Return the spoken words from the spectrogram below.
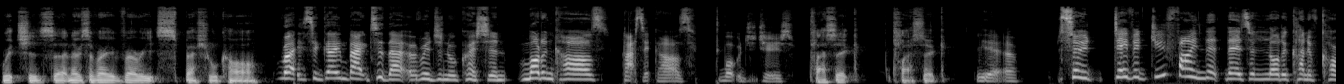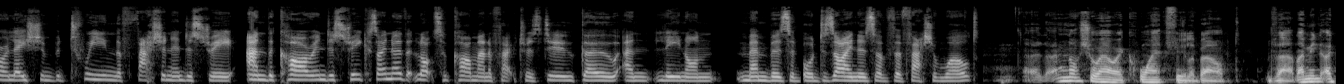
which is, uh, no, it's a very, very special car. Right. So going back to that original question, modern cars, classic cars. What would you choose? Classic, classic. Yeah. So, David, do you find that there's a lot of kind of correlation between the fashion industry and the car industry? Because I know that lots of car manufacturers do go and lean on members of, or designers of the fashion world. Uh, I'm not sure how I quite feel about that. I mean, I,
